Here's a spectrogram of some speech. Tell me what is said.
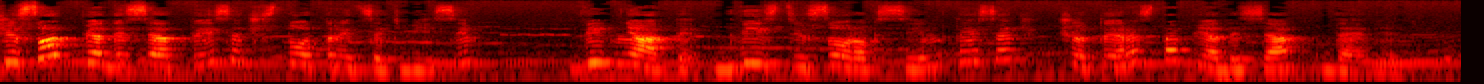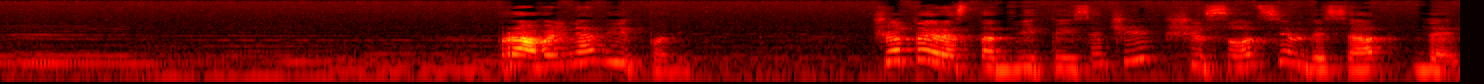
650 тисяч 138 відняти 247 тисяч 459. Правильна відповідь. 402 тисячі 679.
